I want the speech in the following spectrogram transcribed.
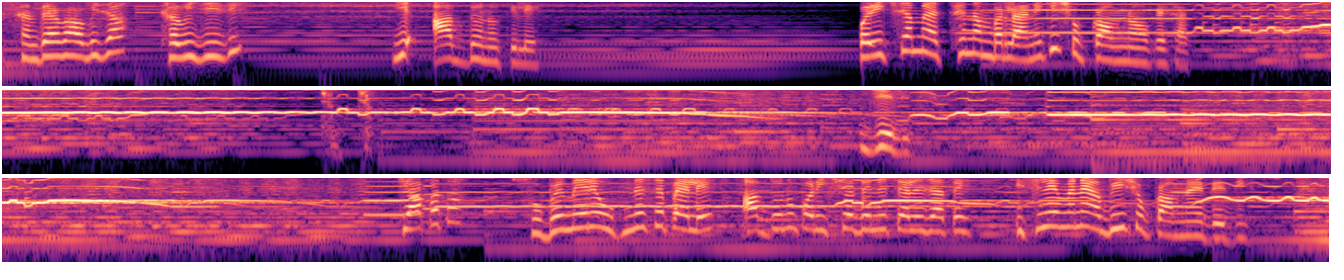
संध्या भाभी साहब छवि जी जी। ये आप दोनों के लिए। परीक्षा में अच्छे नंबर लाने की शुभकामनाओं के साथ। ये लीजिए। क्या पता, सुबह मेरे उठने से पहले आप दोनों परीक्षा देने चले जाते, इसलिए मैंने अभी शुभकामनाएँ दे दी।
